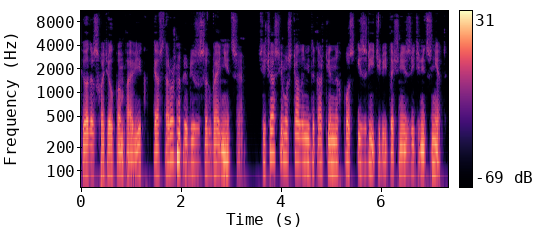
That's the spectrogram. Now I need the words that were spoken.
Федор схватил помповик и осторожно приблизился к больнице. Сейчас ему стало не до картинных поз и зрителей, точнее, зрительниц нет.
